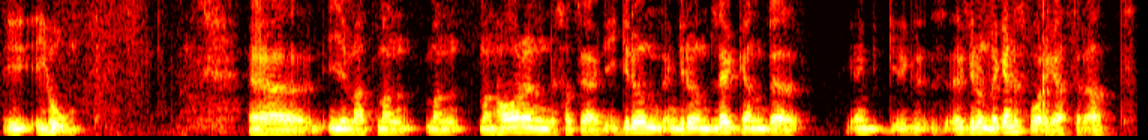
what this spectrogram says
i, ihop. Eh, I och med att man, man, man har en, så att säga, i grund, en grundläggande en, grundläggande svårigheter att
